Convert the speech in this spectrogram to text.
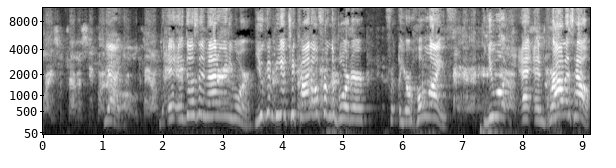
white supremacy, but Yeah. uh, oh, okay, I'm it, it doesn't matter anymore. You can be a Chicano from the border for your whole life. You will and, and brown as hell,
